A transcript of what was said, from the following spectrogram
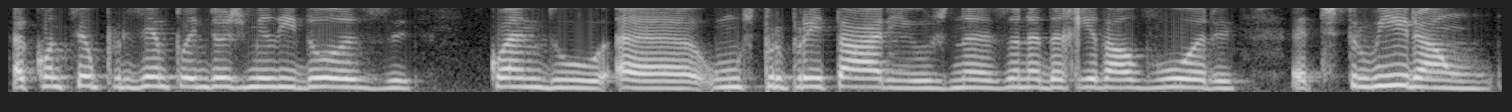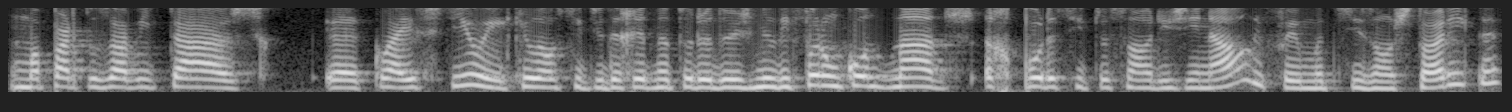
aconteceu, por exemplo, em 2012 quando uh, uns proprietários na zona da Ria de Alvor uh, destruíram uma parte dos habitats que lá existiam, e aquilo é um sítio da Rede Natura 2000, e foram condenados a repor a situação original, e foi uma decisão histórica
